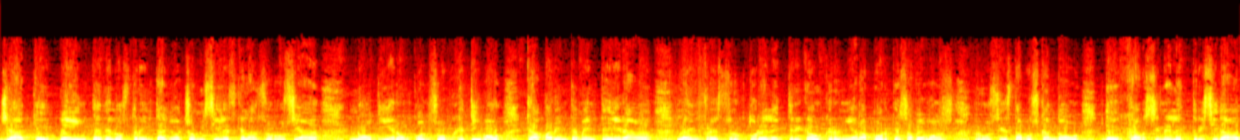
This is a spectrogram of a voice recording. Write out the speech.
ya que 20 de los 38 misiles que lanzó Rusia no dieron con su objetivo, que aparentemente era la infraestructura eléctrica ucraniana, porque sabemos Rusia está buscando dejar sin electricidad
